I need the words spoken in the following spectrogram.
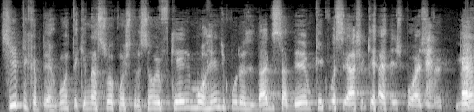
típica pergunta que na sua construção eu fiquei morrendo de curiosidade de saber o que, que você acha que é a resposta, né?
